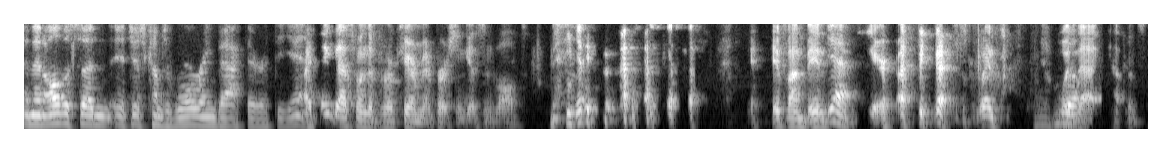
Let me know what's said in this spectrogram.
And then all of a sudden it just comes roaring back there at the end. I think that's when the procurement person gets involved. Yep. if I'm being yeah. sincere, I think that's when when well, that happens.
